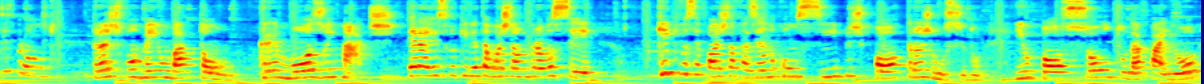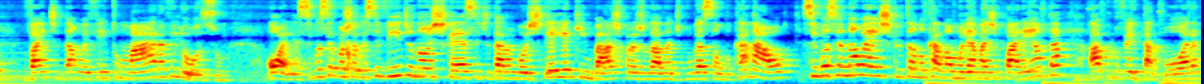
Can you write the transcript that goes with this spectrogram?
E pronto, transformei um batom cremoso em mate. Era isso que eu queria estar mostrando para você. O que, que você pode estar fazendo com um simples pó translúcido? E o pó solto da Paiô vai te dar um efeito maravilhoso. Olha, se você gostou desse vídeo, não esquece de dar um gostei aqui embaixo para ajudar na divulgação do canal. Se você não é inscrita no canal Mulher Mais de 40, aproveita agora,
